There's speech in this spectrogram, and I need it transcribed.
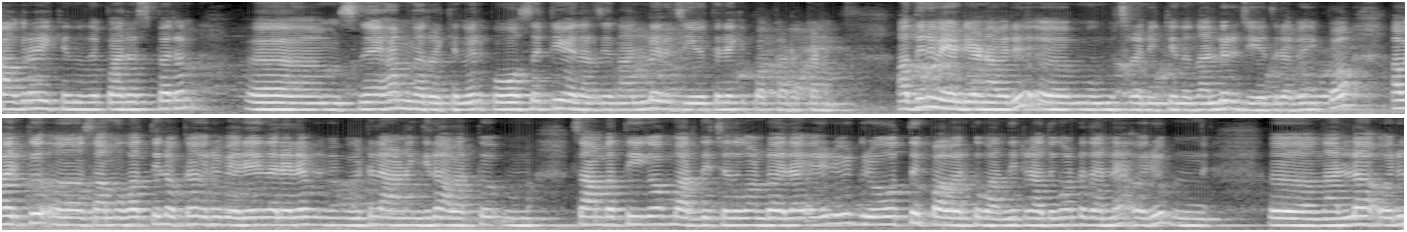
ആഗ്രഹിക്കുന്നത് പരസ്പരം സ്നേഹം നിറയ്ക്കുന്ന ഒരു പോസിറ്റീവ് എനർജി നല്ലൊരു ജീവിതത്തിലേക്ക് ഇപ്പോൾ കടക്കണം. അതിനു വേണ്ടിയാണ് അവർ ശ്രമിക്കുന്നത്. നല്ലൊരു ജീവിതത്തിലേക്ക് ഇപ്പോൾ അവർക്ക് സമൂഹത്തിലൊക്കെ ഒരു വലിയ നിലയിൽ വീട്ടിലാണെങ്കിലും അവർക്ക് സാമ്പത്തികം വർദ്ധിച്ചത് കൊണ്ടോ അല്ല ഒരു ഗ്രോത്ത് ഇപ്പോൾ അവർക്ക് വന്നിട്ടുണ്ട് അതുകൊണ്ട് തന്നെ ഒരു നല്ല ഒരു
